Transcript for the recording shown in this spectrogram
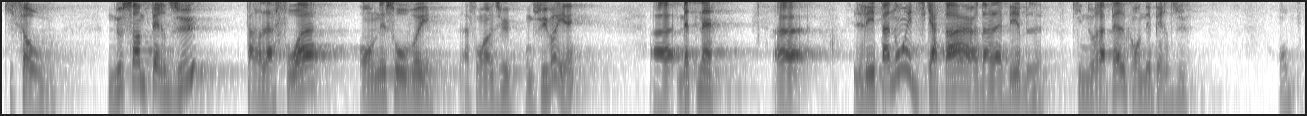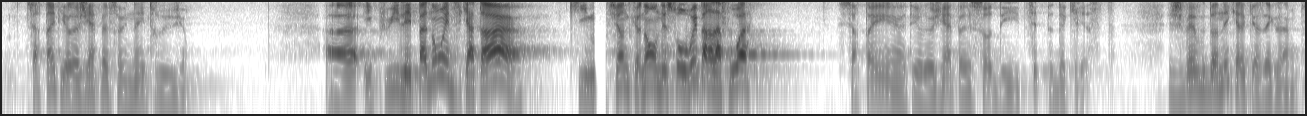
qui sauvent. Nous sommes perdus, par la foi, on est sauvés, la foi en Dieu. Vous me suivez, hein? Euh, maintenant, euh, les panneaux indicateurs dans la Bible qui nous rappellent qu'on est perdu, certains théologiens appellent ça une intrusion. et puis les panneaux indicateurs qui mentionne que non, on est sauvé par la foi. Certains euh, théologiens appellent ça des types de Christ. Je vais vous donner quelques exemples.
